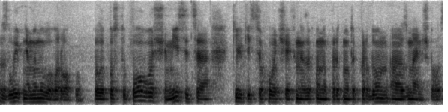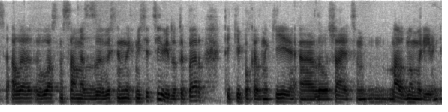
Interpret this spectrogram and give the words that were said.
з липня минулого року, коли поступово щомісяця кількість охочих незаконно перетнути кордон е, зменшувалася. Але власне саме з весняних місяців і дотепер такі показники е, залишаються на одному рівні.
